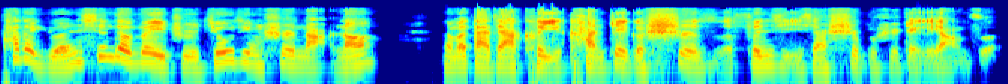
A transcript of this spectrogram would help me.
它的圆心的位置究竟是哪儿呢？那么大家可以看这个式子分析一下是不是这个样子。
